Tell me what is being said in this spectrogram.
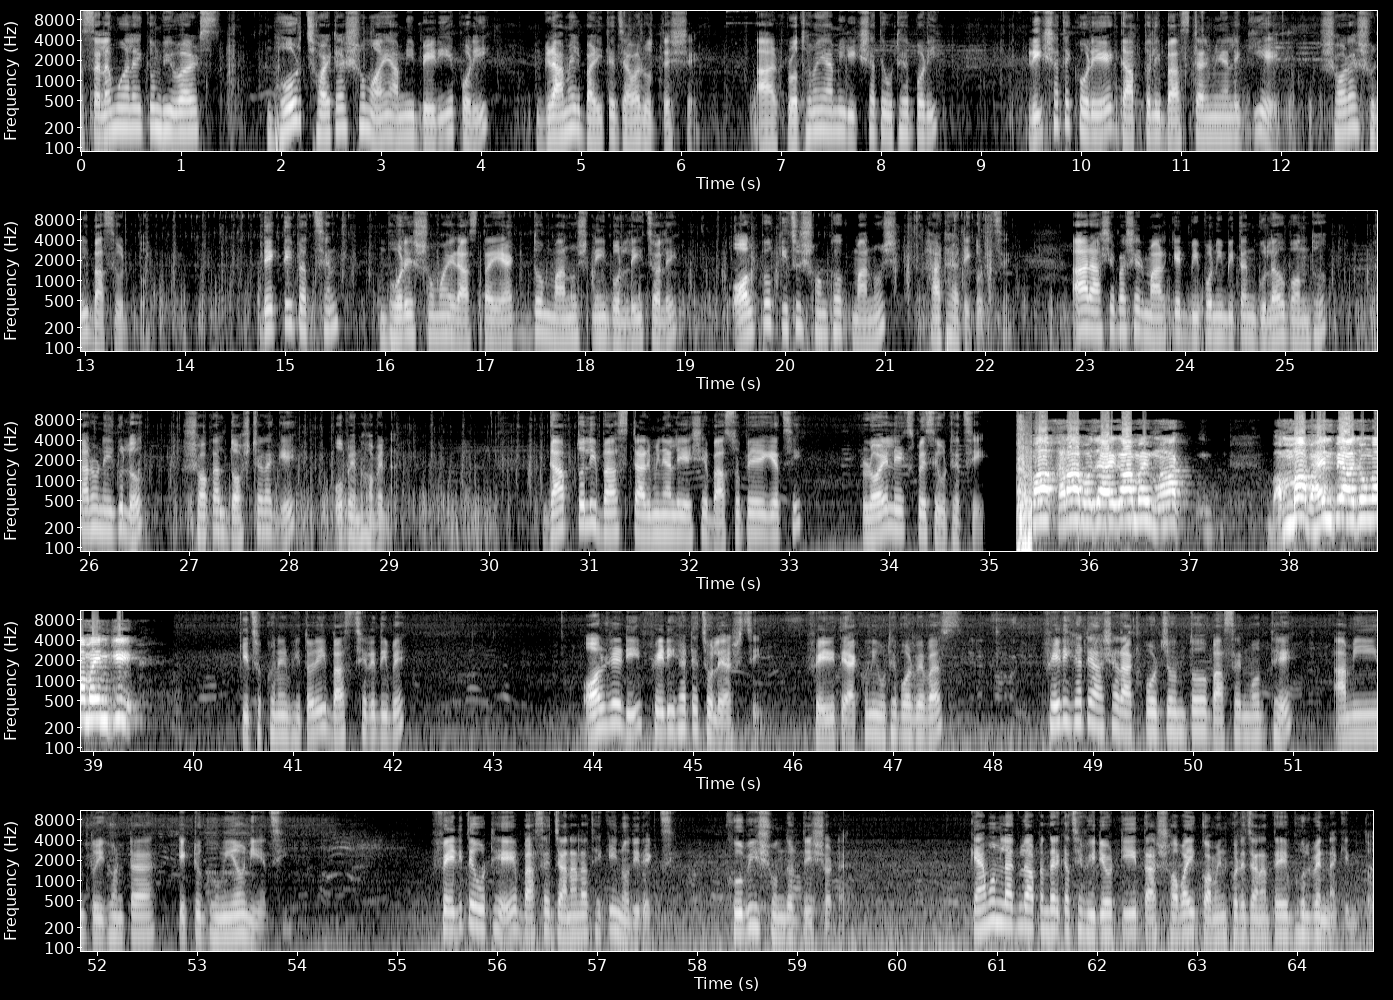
আসসালামু আলাইকুম ভিউয়ার্স। ভোর ছয়টার সময় আমি বেরিয়ে পড়ি গ্রামের বাড়িতে যাওয়ার উদ্দেশ্যে। আর প্রথমেই আমি রিক্সাতে উঠে পড়ি। রিক্সাতে করে গাবতলি বাস টার্মিনালে গিয়ে সরাসরি বাসে উঠব। দেখতেই পাচ্ছেন, ভোরের সময় রাস্তায় একদম মানুষ নেই বললেই চলে। অল্প কিছু সংখ্যক মানুষ হাঁটাহাঁটি করছে। আর আশেপাশের মার্কেট বিপণী বিতানগুলোও বন্ধ। কারণ এগুলো সকাল দশটার আগে ওপেন হবে না। গাবতলি বাস টার্মিনালে এসে বাসও পেয়ে গেছি। রয়্যাল এক্সপ্রেসে উঠেছি। মা খারাপ হয়ে যায়গা মা ভাইন পে আজুঙ্গা ইনকি। কিছুক্ষণের ভিতরেই বাস ছেড়ে দিবে। অলরেডি ফেরিঘাটে চলে আসছি। ফেরিতে এখনই উঠে পড়বে বাস। ফেরিঘাটে আসার আগ পর্যন্ত বাসের মধ্যে আমি দুই ঘণ্টা একটু ঘুমিয়েও নিয়েছি। ফেরিতে উঠে বাসের জানালা থেকেই নদী দেখছি। খুবই সুন্দর দৃশ্যটা। কেমন লাগল আপনাদের কাছে ভিডিওটি তা সবাই কমেন্ট করে জানাতে ভুলবেন না কিন্তু।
